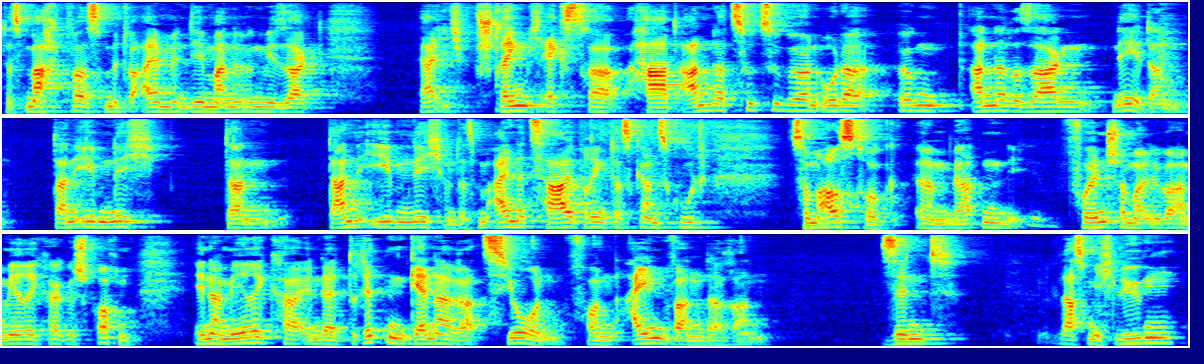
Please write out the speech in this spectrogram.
Das macht was mit einem, indem man irgendwie sagt, ja, ich streng mich extra hart an, dazuzugehören oder irgend andere sagen, nee, dann, dann eben nicht. Dann dann eben nicht. Und das eine Zahl bringt das ganz gut zum Ausdruck. Ähm, wir hatten vorhin schon mal über Amerika gesprochen. In Amerika in der dritten Generation von Einwanderern sind, lass mich lügen,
